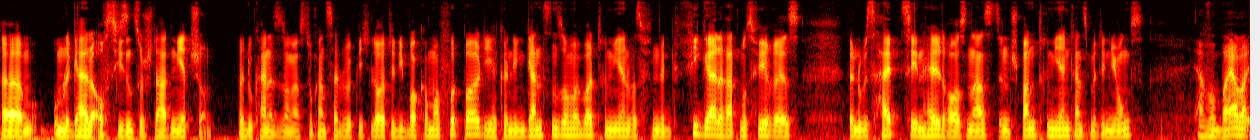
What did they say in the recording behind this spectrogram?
ähm, um eine geile Offseason zu starten, jetzt schon, wenn du keine Saison hast. Du kannst halt wirklich Leute, die Bock haben auf Football, die können den ganzen Sommer über trainieren, was für eine viel geilere Atmosphäre ist, wenn du bis halb zehn hell draußen hast, entspannt trainieren kannst mit den Jungs. Ja, wobei aber,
